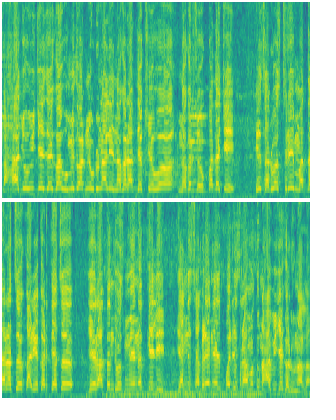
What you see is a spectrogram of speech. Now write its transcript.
का हा जो विजय जे काय उमेदवार निवडून आले नगर अध्यक्ष व नगरसेवक पदाचे हे सर्व श्रेय मतदाराचं कार्यकर्त्याचं जे रात्रंदिवस मेहनत केली यांनी सगळ्यांनी परिश्रमातून हा विजय घडून आला.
